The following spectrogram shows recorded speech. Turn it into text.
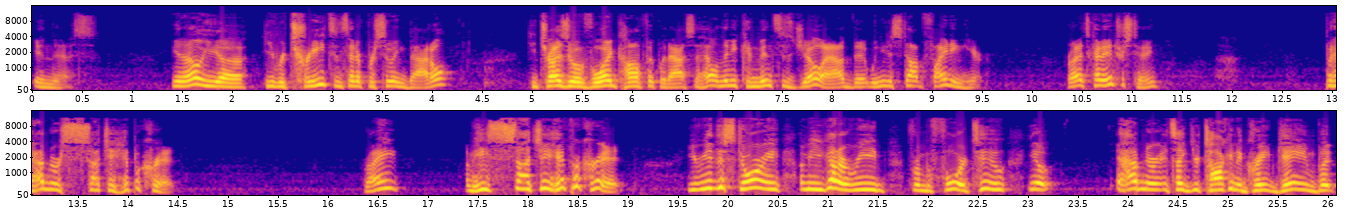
in this. You know, he, uh, he retreats instead of pursuing battle. He tries to avoid conflict with Asahel, and then he convinces Joab that we need to stop fighting here. Right? It's kind of interesting. But Abner is such a hypocrite. Right? I mean, he's such a hypocrite. You read the story, I mean, you got to read from before too. You know, Abner, it's like you're talking a great game, but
